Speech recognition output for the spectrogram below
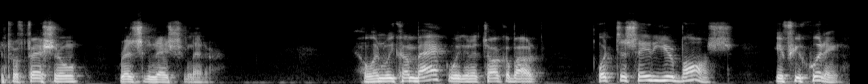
and professional resignation letter. And when we come back, we're going to talk about what to say to your boss if you're quitting.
